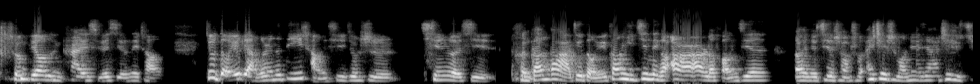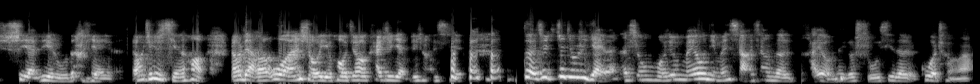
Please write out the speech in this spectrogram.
说彪子你太爱学习的那场，就等于两个人的第一场戏就是亲热戏，很尴尬，就等于刚一进那个二二二的房间。导演就介绍说：“哎，这是王建佳，这是饰演丽如的 演员。然后这是秦昊，然后两个握完手以后就要开始演这场戏。对，这这就是演员的生活，就没有你们想象的，还有那个熟悉的过程啊。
